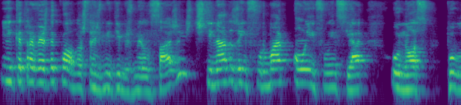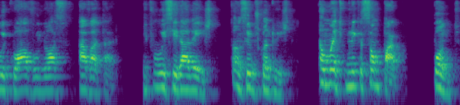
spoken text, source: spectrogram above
em que através da qual nós transmitimos mensagens destinadas a informar ou influenciar o nosso público-alvo, o nosso avatar. E publicidade é isto, tão simples quanto isto. É um meio de comunicação pago. Ponto.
